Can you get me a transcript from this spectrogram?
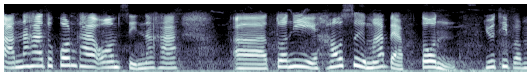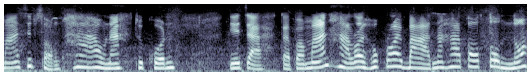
ตันนะคะ ทุกคนค่ะออมสินนะคะตัวนี้เฮาซื้อมาแบบต้นอยู่ที่ประมาณ 12พาวนะ ทุกคนเนี่ยจ้ะกับประมาณ 500 600 บาทนะคะต่อต้นเนาะ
